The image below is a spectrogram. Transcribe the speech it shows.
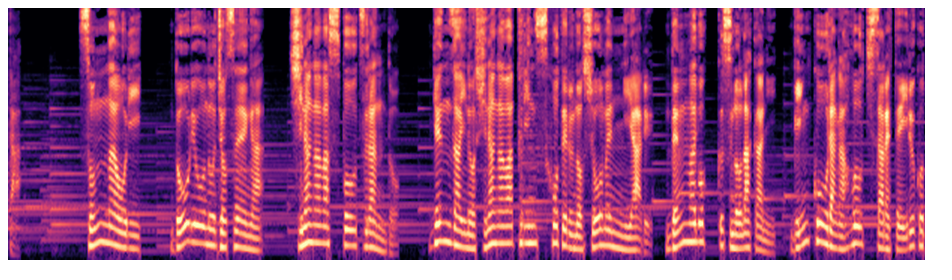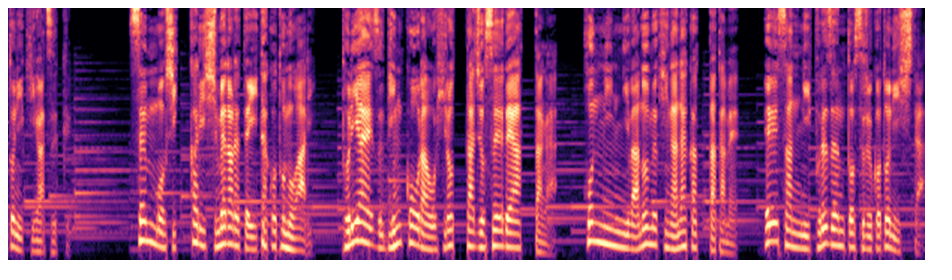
た。そんな折同僚の女性が品川スポーツランド現在の品川プリンスホテルの正面にある電話ボックスの中に瓶コーラが放置されていることに気がつく。線もしっかり締められていたこともありとりあえず瓶コーラを拾った女性であったが本人には飲む気がなかったため A さんにプレゼントすることにした。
